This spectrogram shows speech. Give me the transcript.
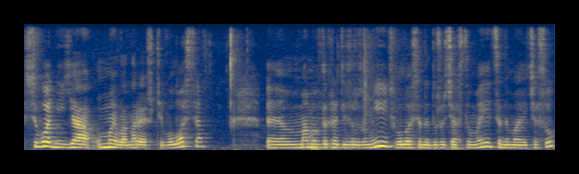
Сьогодні я умила нарешті волосся. Е, Мами в декреті зрозуміють, волосся не дуже часто миється, немає часу.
